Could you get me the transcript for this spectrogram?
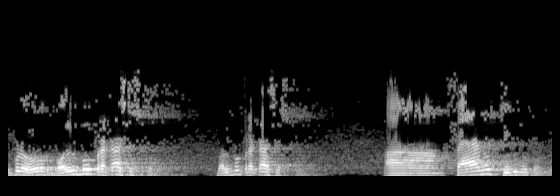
ఇప్పుడు బల్బు ప్రకాశిస్తుంది. బల్బు ప్రకాశిస్తుంది. ఫ్యాను తిరుగుతుంది.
